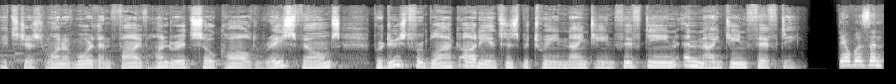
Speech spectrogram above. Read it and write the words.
It's just one of more than 500 so called race films produced for black audiences between 1915 and 1950. There was an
